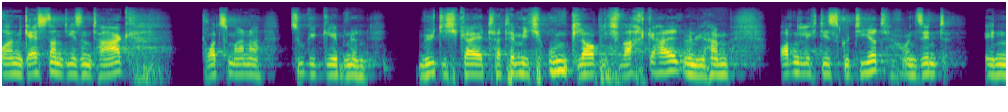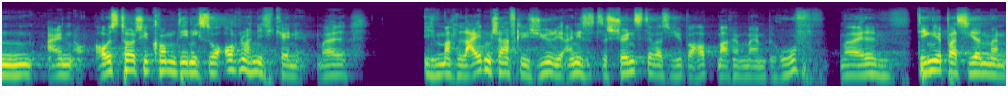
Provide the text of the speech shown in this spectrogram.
Und gestern diesen Tag, trotz meiner zugegebenen Müdigkeit, hatte mich unglaublich wach gehalten und wir haben ordentlich diskutiert und sind in einen Austausch gekommen, den ich so auch noch nicht kenne, weil ich mache leidenschaftlich Jury. Eigentlich ist das Schönste, was ich überhaupt mache in meinem Beruf, weil Dinge passieren, man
